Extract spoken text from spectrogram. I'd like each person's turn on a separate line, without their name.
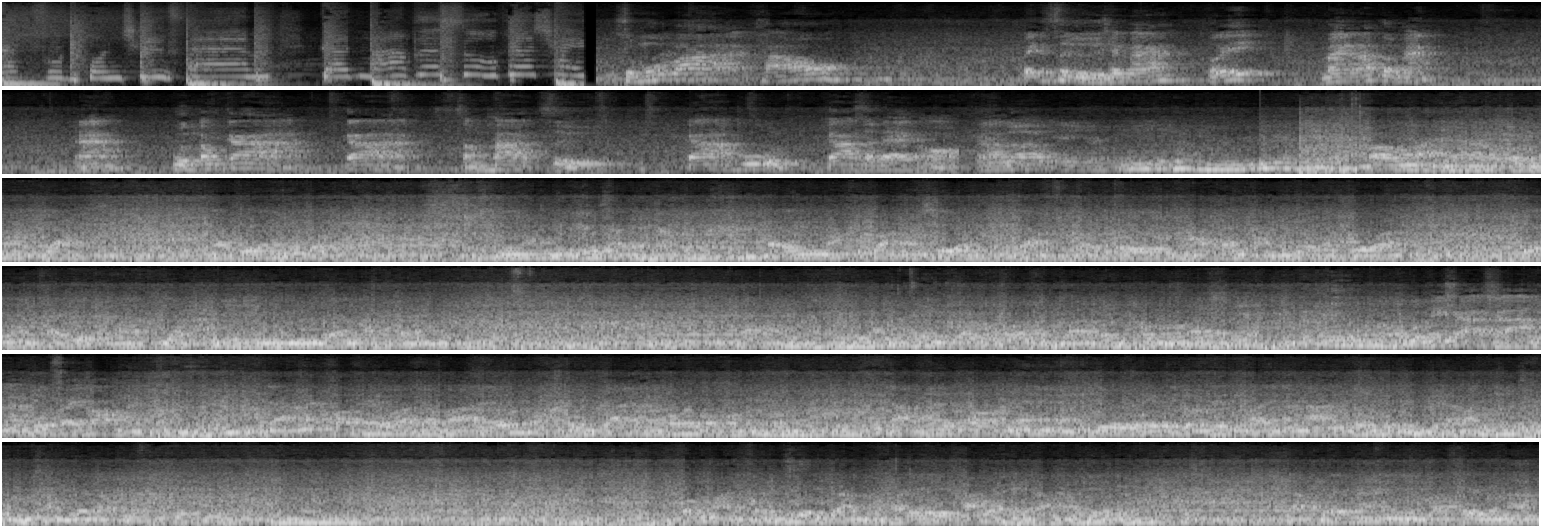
นักฟุตบอลชื่อแฟม เกิดมาเพื่อสู้เพื่อใช้
สมมุติว่าเขาเป็นสื่อใช่ไหมเฮ้ย มารับตัวแมทนะคุณต้องกล้ากล้าสัมภาษณ์สื่อ กล้าพูด กล้าแสดงออกอ่าเริ่ม
เป้าหมายนะครับผมนะอยากอยากเรียนให้จบมีงานที่ดีสักนะครับเป็นนักฟุตบอลอาชีพอยากไปหาแฟนต่างประเทศหรือว่า เล่นในไทยลีกนะครับอยากมีเงินเดือนหลักแสนได้ครับทำให้ครอบครัวสบายผมเอ่อ
พูดให้ฉาฉานนะพูดใส่กล้องหน่อย
อยากให้ครอบครัวสบายภูมิใจนะเพราะว่าผมผมอยากให้พ่อแม่อยู่ไปนานๆจนถึงวันที่ผมสำเร็จครับเป้าหมายของผมคืออยากไปค้าแข่งต่างประเทศอยากเล่นให้บาร์เซโลนา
